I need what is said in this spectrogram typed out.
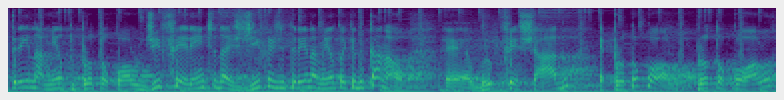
treinamento protocolo diferente das dicas de treinamento aqui do canal. É, o grupo fechado é protocolo. Protocolo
